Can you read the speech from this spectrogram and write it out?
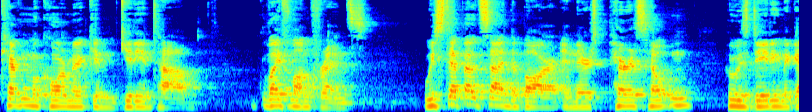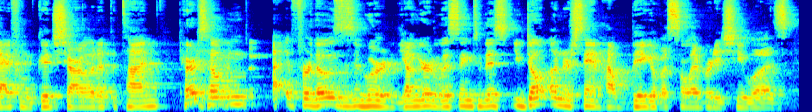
Kevin McCormick and Gideon Taub, lifelong friends. We step outside the bar, and there's Paris Hilton, who was dating the guy from Good Charlotte at the time. Paris Hilton, for those who are younger listening to this, you don't understand how big of a celebrity she was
